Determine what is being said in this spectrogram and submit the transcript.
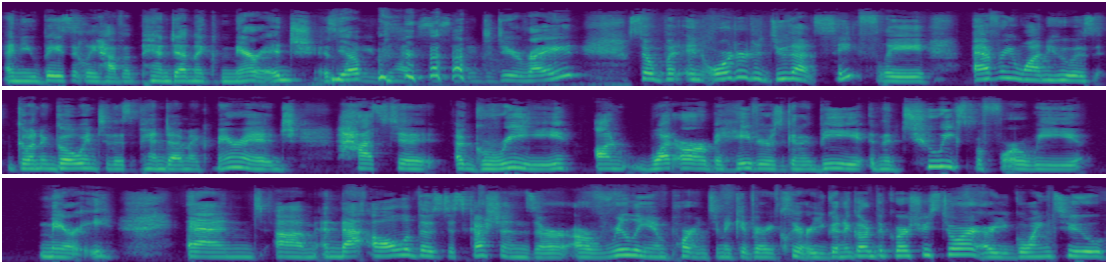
and you basically have a pandemic marriage is yep. what you've decided to do, right? So, but in order to do that safely, everyone who is going to go into this pandemic marriage has to agree on what are our behavior is going to be in the two weeks before we marry. And um, and that all of those discussions are are really important to make it very clear. Are you going to go to the grocery store? Are you going to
